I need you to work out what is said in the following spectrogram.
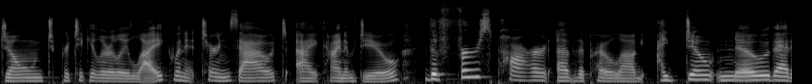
don't particularly like when it turns out I kind of do. The first part of the prologue, I don't know that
